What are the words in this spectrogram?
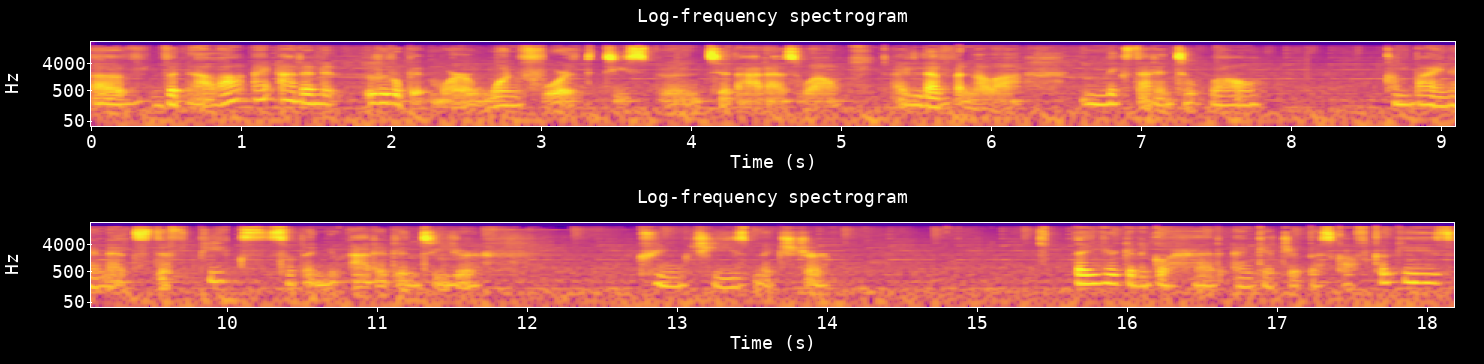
of vanilla. I added a little bit more, one fourth teaspoon to that as well. I love vanilla. Mix that into well, combine and add stiff peaks. So then you add it into your cream cheese mixture. Then you're gonna go ahead and get your Biscoff cookies,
